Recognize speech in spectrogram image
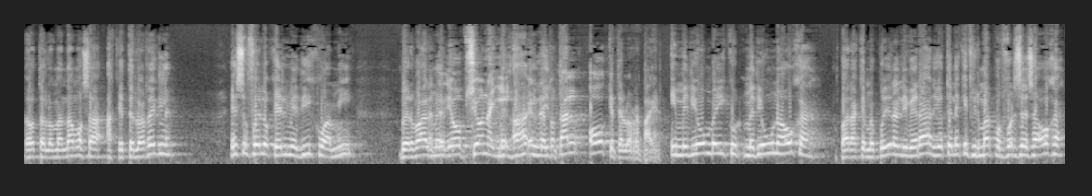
o te lo mandamos a, a que te lo arreglen. Eso fue lo que él me dijo a mí verbalmente. Te dio opción allí, Me- ajá, pérdida me- total o que te lo repaguen. y me dio un vehículo, me dio una hoja para que me pudiera liberar. Yo tenía que firmar por fuerza esa hoja.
